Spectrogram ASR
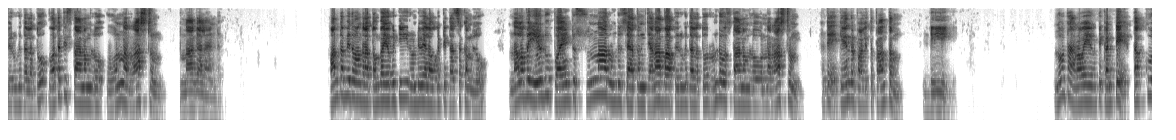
పెరుగుదలతో మొదటి స్థానంలో ఉన్న రాష్ట్రం నాగాలాండ్. పంతొమ్మిది వందల తొంభై ఒకటి రెండు వేల ఒకటి దశకంలో నలభై ఏడు పాయింట్ సున్నా రెండు శాతం జనాభా పెరుగుదలతో రెండవ స్థానంలో ఉన్న రాష్ట్రం అంటే కేంద్రపాలిత ప్రాంతం ఢిల్లీ. నూట అరవై ఒకటి కంటే తక్కువ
